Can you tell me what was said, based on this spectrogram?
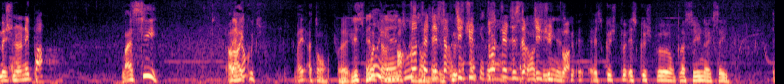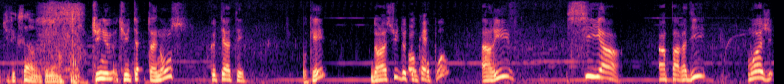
mais je n'en ai pas. Bah si. Alors Ben non. écoute. Ouais, attends, ouais, laisse-moi terminer. toi, tu as des Est-ce que- certitudes. Est-ce que- Toi, tu as des certitudes, toi. Est-ce que, je peux, est-ce que je peux en placer une avec Saïd Ah, Tu fais que ça, hein. Tu, tu t'annonces que t'es athée. Ok. Dans la suite de ton propos, arrive s'il y a un paradis. Moi, j'ai-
